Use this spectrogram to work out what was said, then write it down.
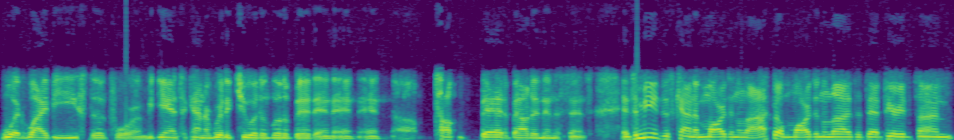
what YBE stood for, and began to kind of ridicule it a little bit and and and um, talk bad about it in a sense. And to me, it just kind of marginalized. I felt marginalized at that period of time,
